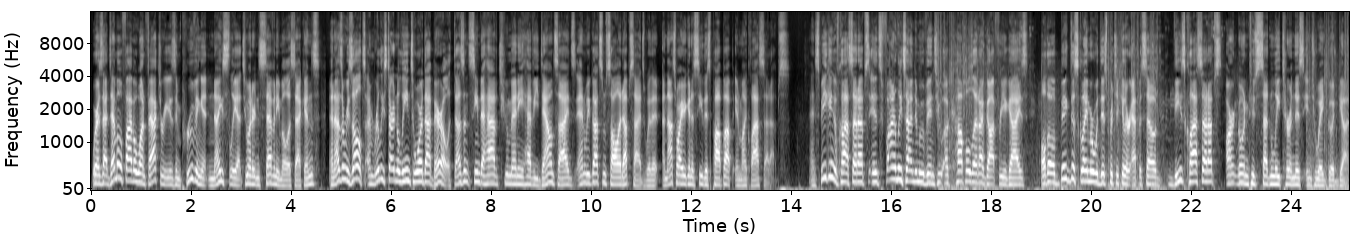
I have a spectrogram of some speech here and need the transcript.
Whereas that Demo 501 factory is improving it nicely at 270 milliseconds. And as a result, I'm really starting to lean toward that barrel. It doesn't seem to have too many heavy downsides, and we've got some solid upsides with it. And that's why you're gonna see this pop up in my class setups. And speaking of class setups, it's finally time to move into a couple that I've got for you guys. Although a big disclaimer with this particular episode, these class setups aren't going to suddenly turn this into a good gun.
